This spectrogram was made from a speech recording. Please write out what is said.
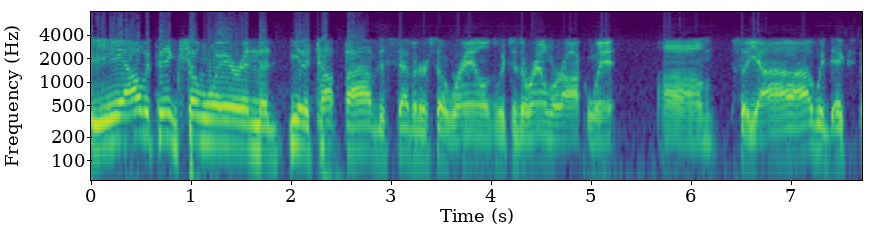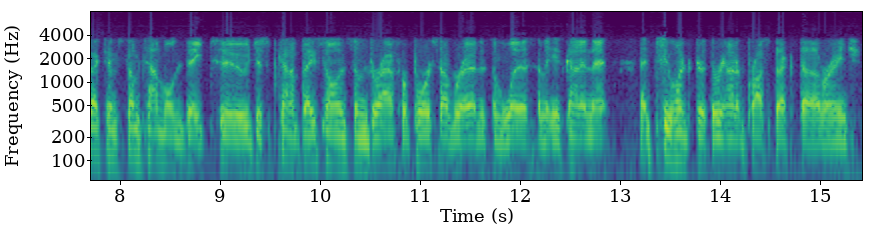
Yeah, I would think somewhere in the you know top five to seven or so rounds, which is around where Och went. Um, so yeah, I I would expect him sometime on day two, just kind of based on some draft reports I've read and some lists. I mean, he's kind of in that that 200 or 300 prospect uh, range.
